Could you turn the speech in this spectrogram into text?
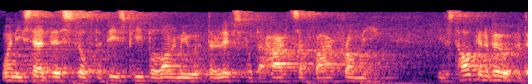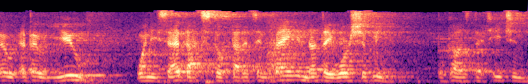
when he said this stuff that these people honor me with their lips but their hearts are far from me. He was talking about, about, about you when he said that stuff, that it's in vain that they worship me because they're teaching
